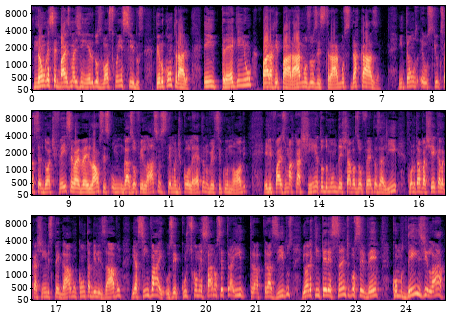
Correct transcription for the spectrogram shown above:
não recebais mais dinheiro dos vossos conhecidos. Pelo contrário, entreguem-o para repararmos os estragos da casa. Então, o que o sacerdote fez, você vai ver lá um, um gasofilácio, um sistema de coleta, no versículo 9. Ele faz uma caixinha, todo mundo deixava as ofertas ali. Quando estava cheia aquela caixinha, eles pegavam, contabilizavam e assim vai. Os recursos começaram a ser traído, tra trazidos. E olha que interessante você ver como desde lá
